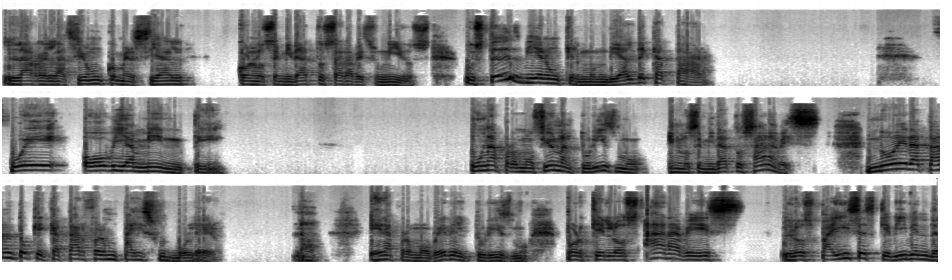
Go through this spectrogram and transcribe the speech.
la relación comercial con los Emiratos Árabes Unidos. Ustedes vieron que el Mundial de Qatar fue obviamente una promoción al turismo en los Emiratos Árabes. No era tanto que Qatar fuera un país futbolero, no, era promover el turismo, porque los árabes los países que viven de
